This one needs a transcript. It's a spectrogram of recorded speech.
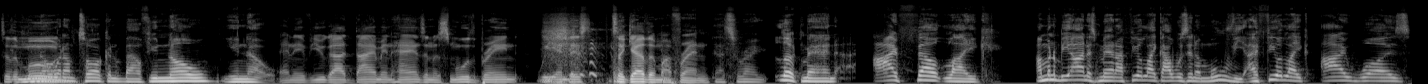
to the You moon. You know what I'm talking about. If you know, you know. and if you got diamond hands and a smooth brain, we in this together, my friend. That's right. Look, man, I felt like I'm gonna be honest, man. I feel like I was in a movie. I feel like I was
